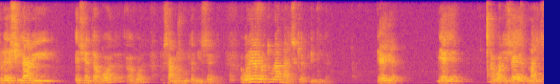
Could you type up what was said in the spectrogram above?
para chegar a gente agora, agora, passámos muita miséria. Agora é a fartura a mais, quero que lhe diga. É, é, é, é. Agora já é demais.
